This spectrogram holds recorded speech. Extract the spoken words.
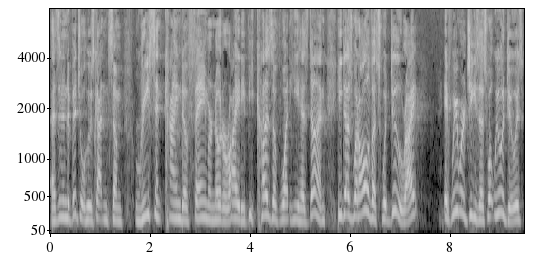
as an individual who's gotten some recent kind of fame or notoriety because of what he has done, he does what all of us would do, right? If we were Jesus, what we would do is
